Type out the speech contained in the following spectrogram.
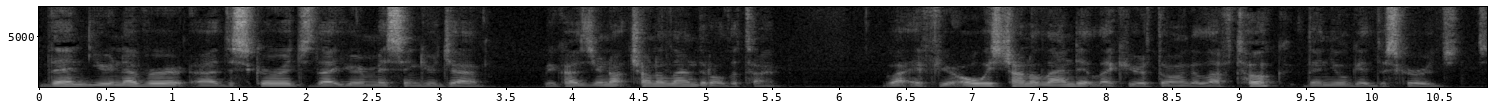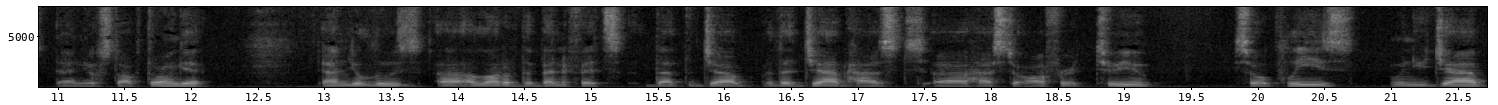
Then you're never uh, discouraged that you're missing your jab, because you're not trying to land it all the time. But if you're always trying to land it like you're throwing a left hook, then you'll get discouraged and you'll stop throwing it and you'll lose uh, a lot of the benefits that the jab the jab has uh, has to offer to you. So please, when you jab,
